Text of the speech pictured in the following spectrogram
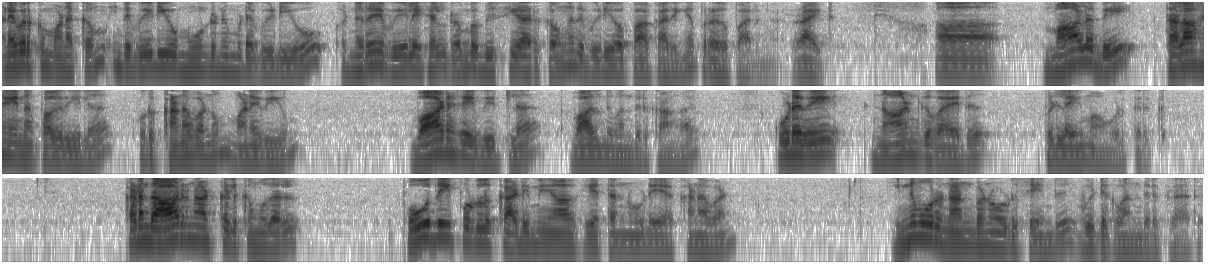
அனைவருக்கும் வணக்கம். இந்த வீடியோ மூன்று நிமிட வீடியோ. நிறைய வேலைகள் ரொம்ப பிஸியாக இருக்கவங்க இந்த வீடியோ பார்க்காதீங்க. பிறகு பாருங்கள் ரைட் மாலபே தலாஹேன பகுதியில் ஒரு கணவனும் மனைவியும் வாடகை வீட்டில் வாழ்ந்து வந்திருக்காங்க. கூடவே நான்கு வயது பிள்ளையும் அவங்களுக்கு இருக்குது கடந்த ஆறு நாட்களுக்கு முதல் போதைப் பொருளுக்கு அடிமையாகிய தன்னுடைய கணவன் இன்னும் ஒரு நண்பனோடு சேர்ந்து வீட்டுக்கு வந்திருக்கிறாரு.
